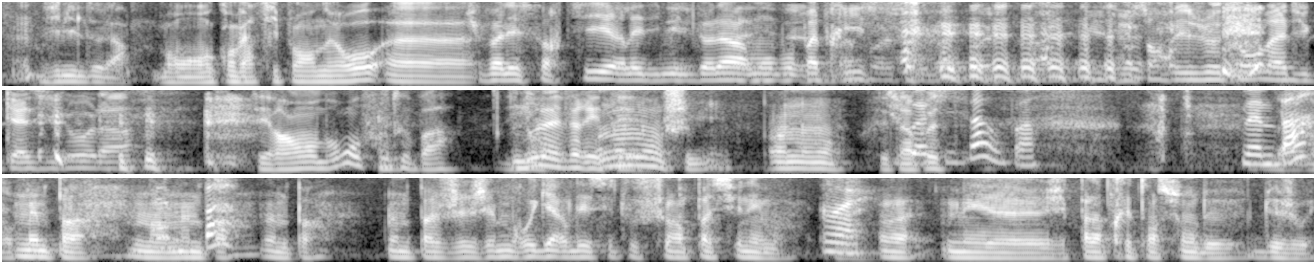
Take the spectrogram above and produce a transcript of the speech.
10 000 dollars. Bon, on convertit pas en euros. Euh... Tu vas les sortir les 10 000 dollars, mon bon Patrice. Je sens les jetons là du casino là. T'es vraiment bon au foot ou pas? Dis-nous la vérité. Non, non, je suis. Oh, non, non. Tu C'est joues à peu. FIFA ou pas? Même pas? Même pas. Non, Même même, pas pas. Même pas. Même pas. Je- J'aime regarder, c'est tout. Je suis un passionné, moi. Ouais. Ouais. Mais euh, j'ai pas la prétention de, de jouer.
